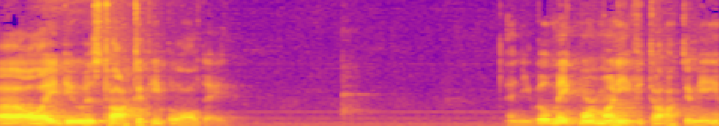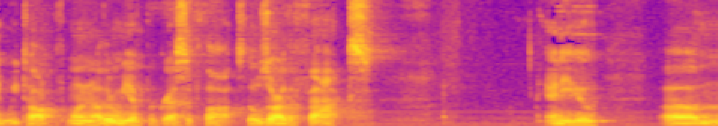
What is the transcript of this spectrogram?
uh, all I do is talk to people all day and you will make more money if you talk to me and we talk with one another and we have progressive thoughts. Those are the facts. Anywho, um,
